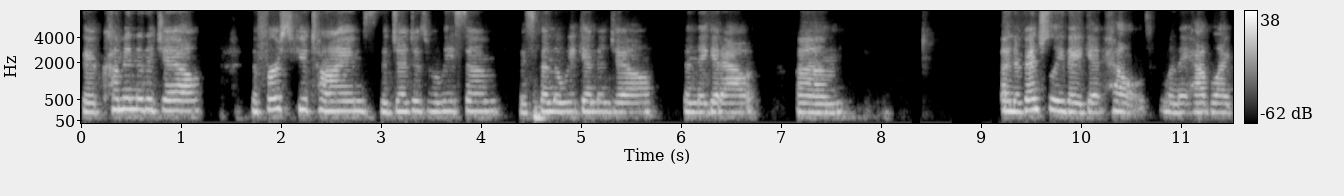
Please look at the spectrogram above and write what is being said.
they come into the jail. The first few times the judges release them, they spend the weekend in jail, then they get out. Um, and eventually they get held when they have like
